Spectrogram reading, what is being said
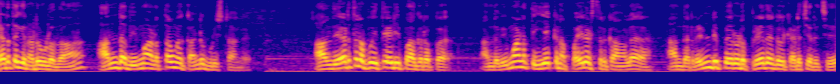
இடத்துக்கு நடுவில் தான் அந்த விமானத்தை அவங்க கண்டுபிடிச்சிட்டாங்க. அந்த இடத்துல போய் தேடி பார்க்குறப்ப அந்த விமானத்தை இயக்கின பைலட்ஸ் இருக்காங்களே அந்த ரெண்டு பேரோட பிரேதங்கள் கிடச்சிருச்சு.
